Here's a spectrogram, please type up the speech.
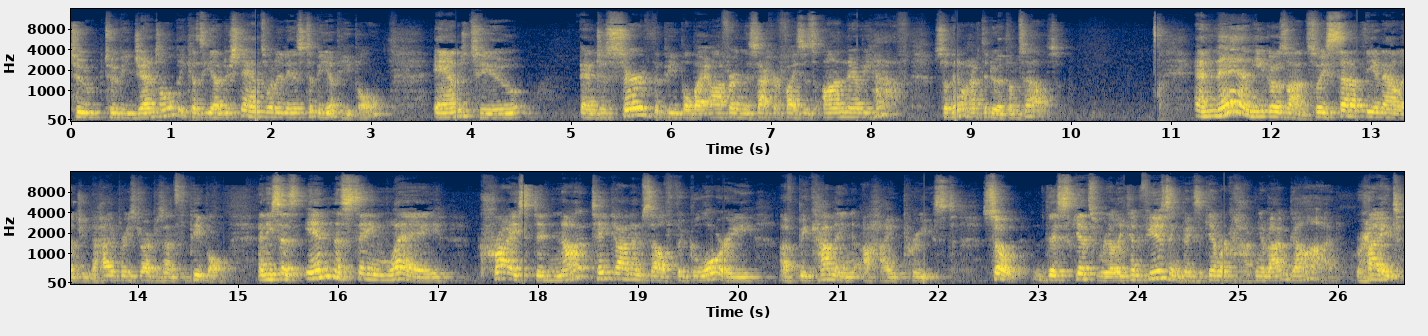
to, to be gentle because he understands what it is to be a people, and to and to serve the people by offering the sacrifices on their behalf, so they don't have to do it themselves. And then he goes on. So he set up the analogy. The high priest represents the people. And he says, in the same way, Christ did not take on himself the glory of becoming a high priest. So this gets really confusing because again, we're talking about God, right?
